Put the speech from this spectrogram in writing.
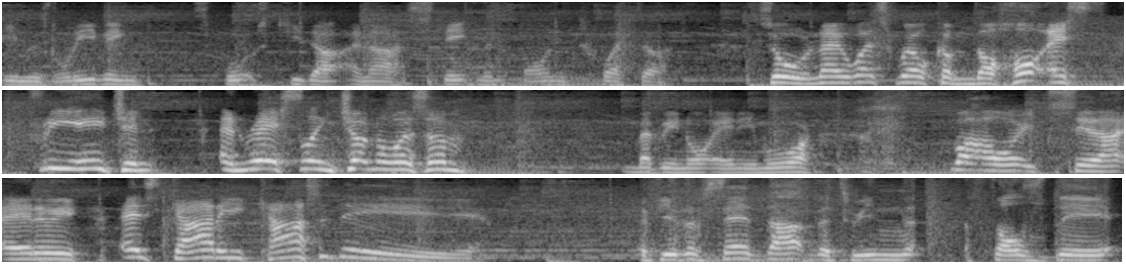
he was leaving Sports Keeder in a statement on Twitter. So now let's welcome the hottest free agent in wrestling journalism, maybe not anymore. But I wanted to say that anyway. It's Gary Cassidy. If you'd have said that between Thursday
